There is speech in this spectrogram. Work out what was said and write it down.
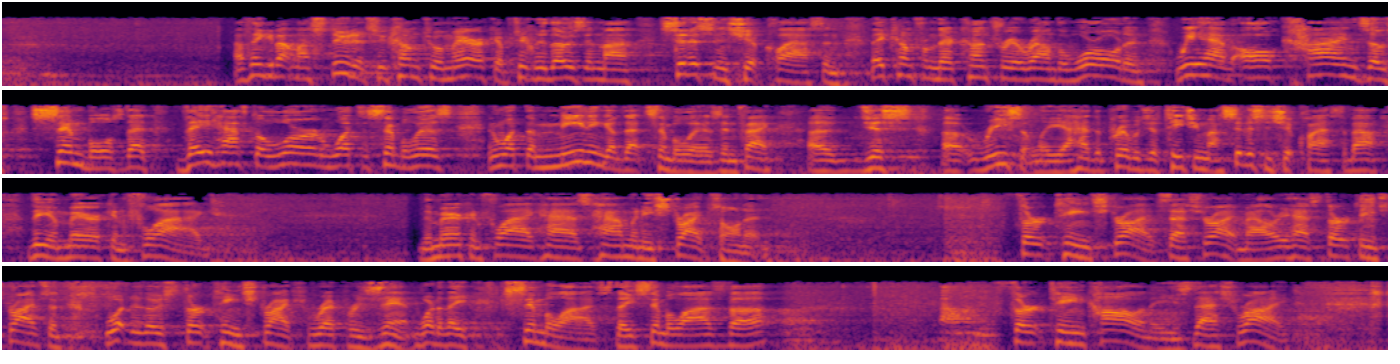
I think about my students who come to America, particularly those in my citizenship class, and they come from their country around the world, and we have all kinds of symbols that they have to learn what the symbol is and what the meaning of that symbol is. In fact, uh, just uh, recently, I had the privilege of teaching my citizenship class about the American flag. The American flag has how many stripes on it? 13 stripes. That's right, Mallory. It has 13 stripes. And what do those 13 stripes represent? What do they symbolize? They symbolize the 13 colonies. That's right.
